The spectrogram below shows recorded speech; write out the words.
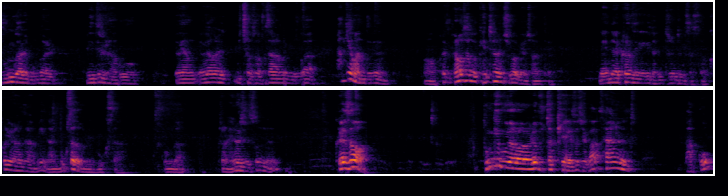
누군가를 뭔가를 리드를 하고 영향, 영향을 미쳐서 그 사람을 뭔가 하게 만드는 어, 그래서 변호사도 괜찮은 직업이에요, 저한테. 내 옛날에 그런 생각이 들- 들은 적 있었어. 커리어 하는 사람이 난 목사도 그래, 목사. 뭔가 그런 에너지를 쏟는. 그래서 동기부여를 부탁해 해서 제가 사연을 받고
